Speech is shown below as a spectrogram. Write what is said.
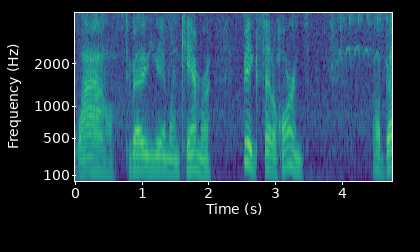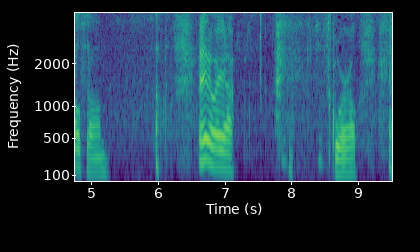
Wow. Too bad I didn't get him on camera big set of horns. Uh, Bell saw them. anyway, uh, squirrel.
